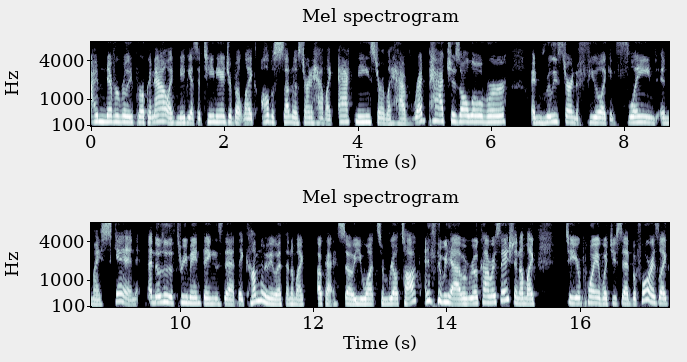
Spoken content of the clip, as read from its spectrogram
I've never really broken out, like maybe as a teenager, but like all of a sudden I'm starting to have like acne, starting to like have red patches all over, and really starting to feel like inflamed in my skin. And those are the three main things that they come to me with. And I'm like, okay, so you want some real talk? And so we have a real conversation. I'm like, to your point of what you said before, is like,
